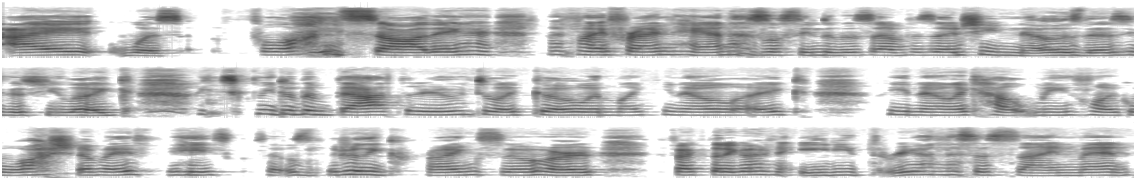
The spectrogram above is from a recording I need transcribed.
I was full on sobbing. My friend Hannah's listening to this episode. She knows this because she like, like took me to the bathroom to like go and like you know like you know like help me like wash up my face because I was literally crying so hard. The fact that I got an 83 on this assignment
